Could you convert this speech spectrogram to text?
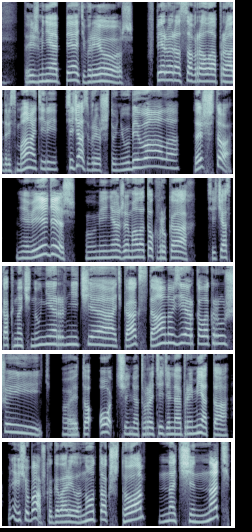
Ты ж мне опять врешь!» В первый раз соврала про адрес матери, сейчас врешь, что не убивала. Ты что, не видишь? У меня же молоток в руках. Сейчас как начну нервничать, как стану зеркало крушить. А это очень отвратительная примета. Мне еще бабушка говорила. Ну так что, начинать?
